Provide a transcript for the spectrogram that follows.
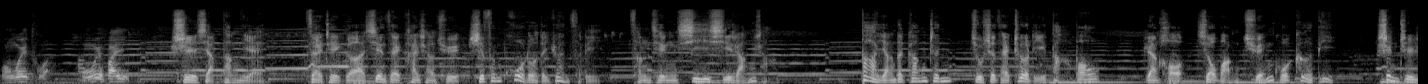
往外驮，往外翻译。试想当年。在这个现在看上去十分破落的院子里，曾经熙熙攘攘。大洋的钢针就是在这里打包，然后销往全国各地，甚至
